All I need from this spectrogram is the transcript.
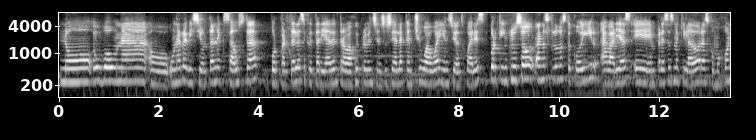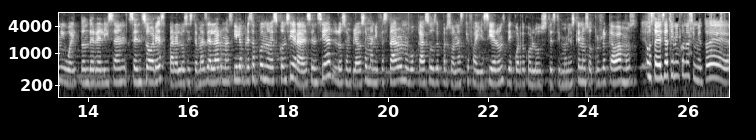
no hubo una, una revisión tan exhausta por parte de la Secretaría del Trabajo y Prevención Social acá en Chihuahua y en Ciudad Juárez, porque incluso a nosotros nos tocó ir a varias eh, empresas maquiladoras como Honeywell, donde realizan sensores para los sistemas de alarmas y la empresa pues no es considerada esencial. Los empleados se manifestaron, hubo casos de personas que fallecieron de acuerdo con los testimonios que nosotros recabamos. ¿Ustedes ya tienen conocimiento de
